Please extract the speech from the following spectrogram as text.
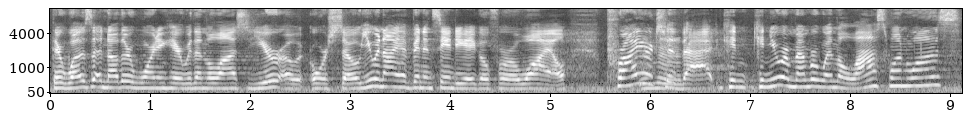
there was another warning here within the last year or so. You and I have been in San Diego for a while. Prior mm -hmm. to mm-hmm. that, can, can you remember when the last one was?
